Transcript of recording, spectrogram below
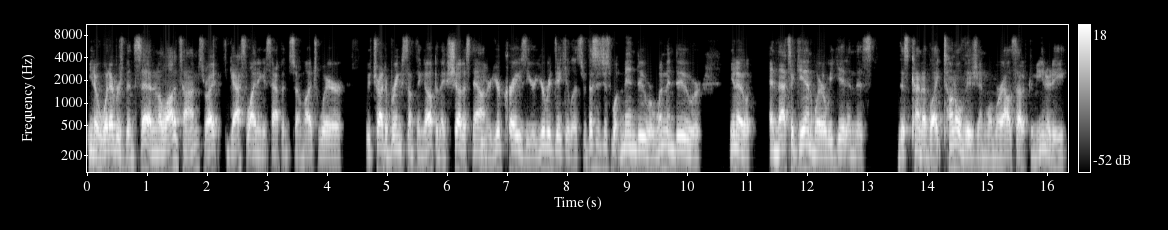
you know, whatever's been said. And a lot of times, right, gaslighting has happened so much where we've tried to bring something up and they've shut us down hmm. or you're crazy or you're ridiculous or this is just what men do or women do or you know and that's again where we get in this this kind of like tunnel vision when we're outside of community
